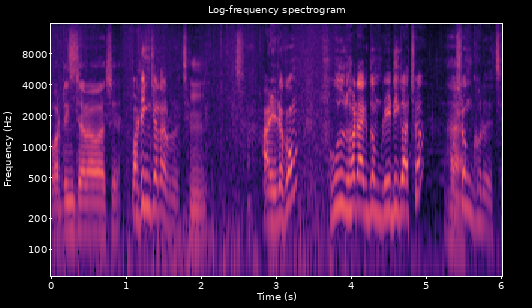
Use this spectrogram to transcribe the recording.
পটিং চারাও আছে। পটিং চারাও রয়েছে। আর এরকম ফুল ধরা একদম রেডি গাছও হ্যাঁ। অসংখ্য রয়েছে।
